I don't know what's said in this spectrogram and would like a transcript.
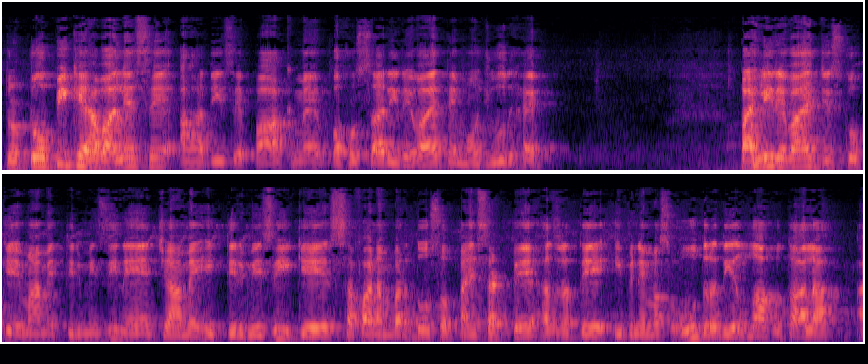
تو ٹوپی کے حوالے سے احادیث پاک میں بہت ساری روایتیں موجود ہے پہلی روایت جس کو کہ امام ترمیزی نے جامع ترمیزی کے صفحہ نمبر دو سو پینسٹھ پہ حضرت ابن مسعود رضی اللہ تعالی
